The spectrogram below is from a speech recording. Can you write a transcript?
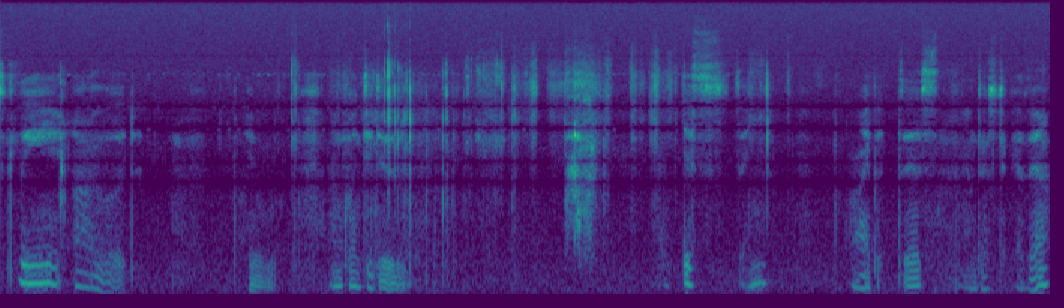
Honestly, I would. I'm going to do this thing. Or I put this and this together.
